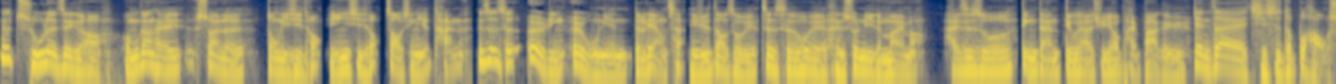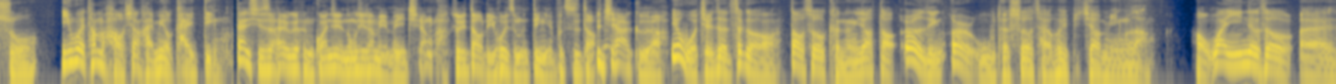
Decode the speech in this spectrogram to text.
那除了这个哈，我们刚才算了动力系统、影音系统、造型也谈了。那这车二零二五年的量产，你觉得到时候这车会很顺利的卖吗？还是说订单丢下去要排八个月？现在其实都不好说，因为他们好像还没有开定。但其实还有一个很关键的东西，他们也没讲了，所以到底会怎么定也不知道。是价格啊，因为我觉得这个哦，到时候可能要到二零二五的时候才会比较明朗。哦，万一那个时候，呃，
